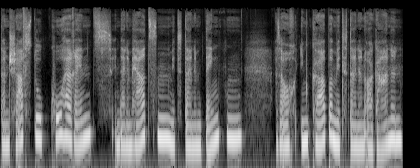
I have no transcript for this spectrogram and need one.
dann schaffst du Kohärenz in deinem Herzen, mit deinem Denken, also auch im Körper mit deinen Organen.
